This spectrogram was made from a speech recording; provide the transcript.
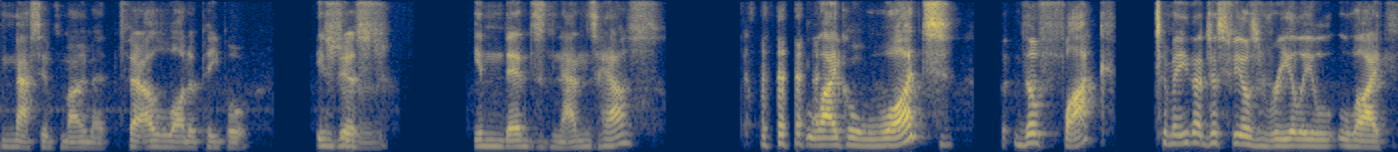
massive moment for a lot of people. Is just Mhm. in Ned's nan's house. like what the fuck? To me, that just feels really like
